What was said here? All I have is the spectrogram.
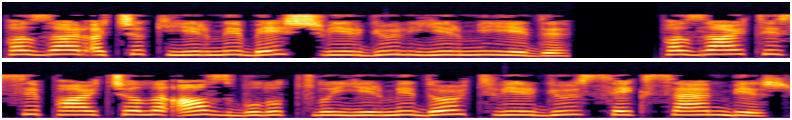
Pazar açık 25,27. Pazartesi parçalı az bulutlu 24,81.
